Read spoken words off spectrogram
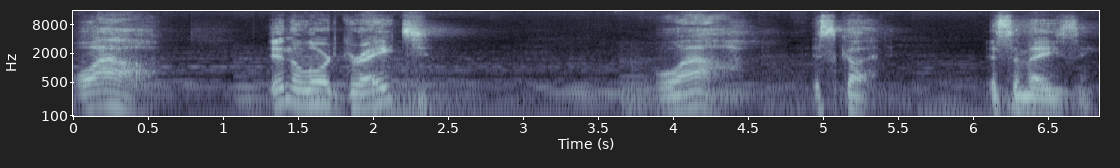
Wow. Isn't the Lord great? Wow. It's good. It's amazing.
